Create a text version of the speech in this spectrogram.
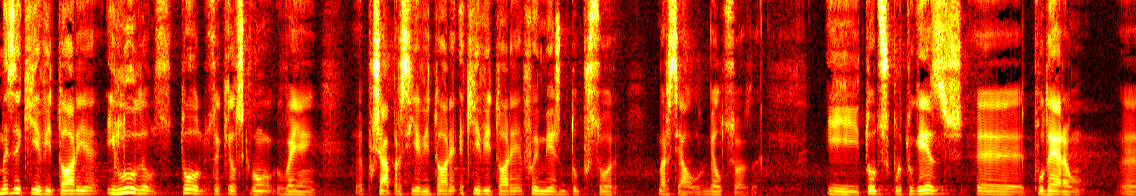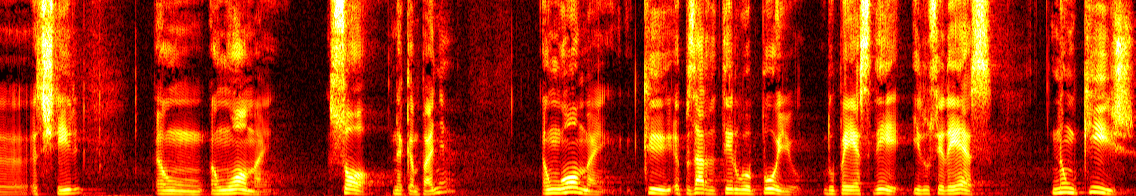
mas aqui a vitória, iludam-se todos aqueles que vão, vêm puxar para si a vitória, aqui a vitória foi mesmo do professor Marcelo Belo de Souza. E todos os portugueses eh, puderam eh, assistir a um, a um homem só na campanha, a um homem que, apesar de ter o apoio do PSD e do CDS, não quis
